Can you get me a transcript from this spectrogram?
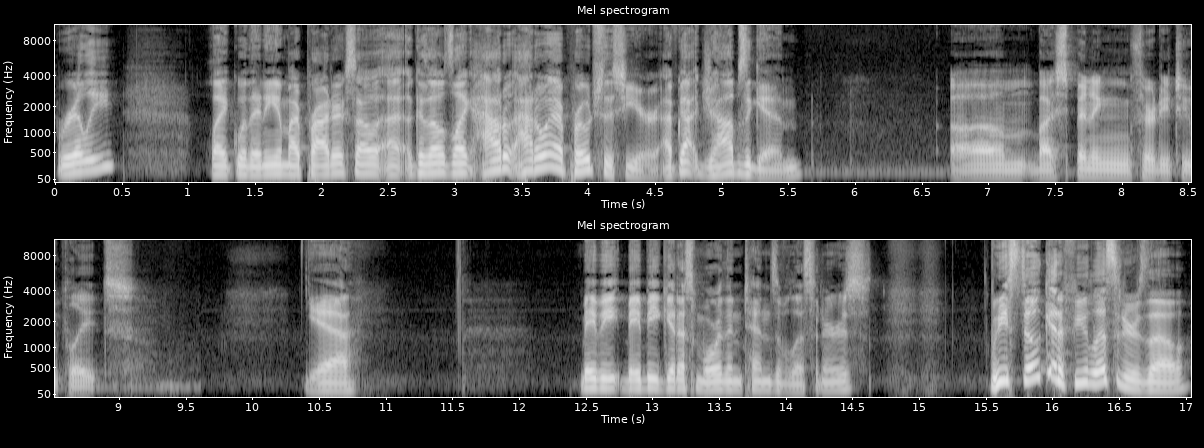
really like with any of my projects because I, I was like how do how do I approach this year? I've got jobs again. Um By spinning thirty-two plates. Yeah. Maybe maybe get us more than tens of listeners. We still get a few listeners though.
